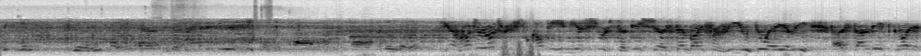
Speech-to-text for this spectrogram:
Roger, Roger. Copy him, yes, sure. Satish, uh, stand by for VU2 AME. Uh, Sandeep, go ahead.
